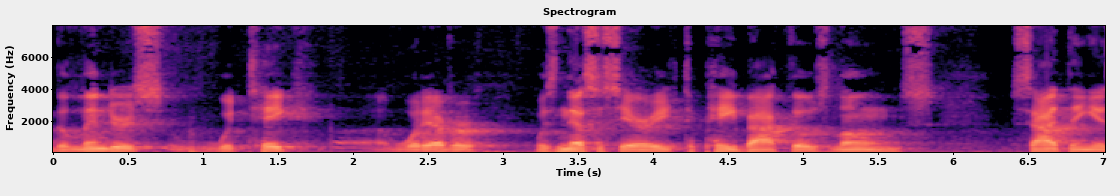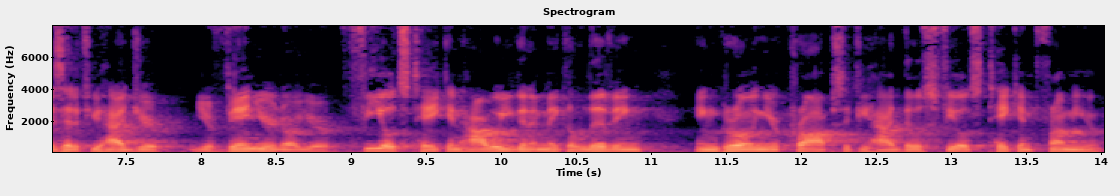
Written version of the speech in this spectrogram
the lenders would take uh, whatever was necessary to pay back those loans. Sad thing is that if you had your, your vineyard or your fields taken, how were you going to make a living in growing your crops if you had those fields taken from you?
